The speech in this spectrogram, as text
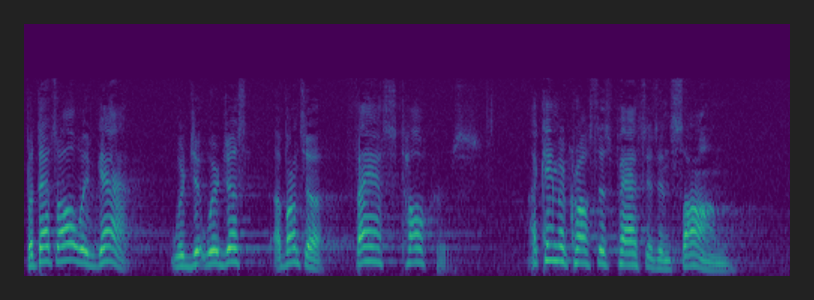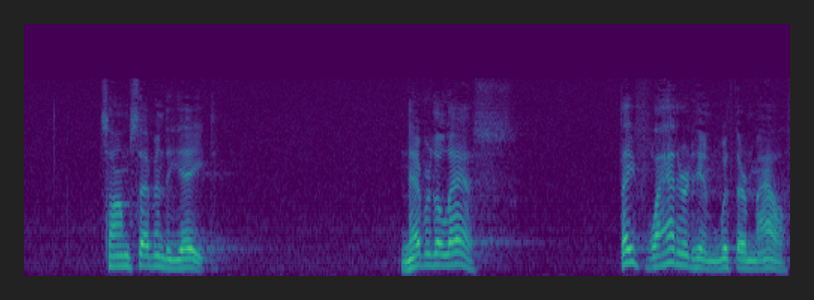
but that's all we've got. We're, ju- we're just a bunch of fast talkers. I came across this passage in Psalm, Psalm 78. Nevertheless, they flattered him with their mouth,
